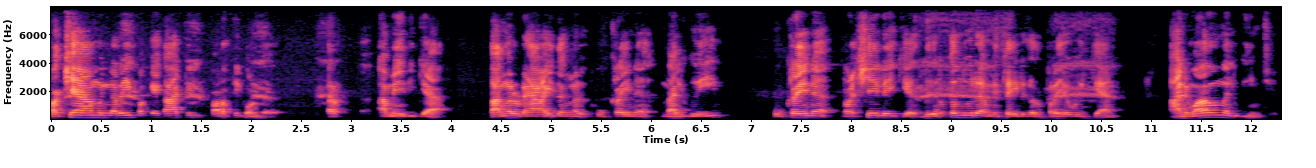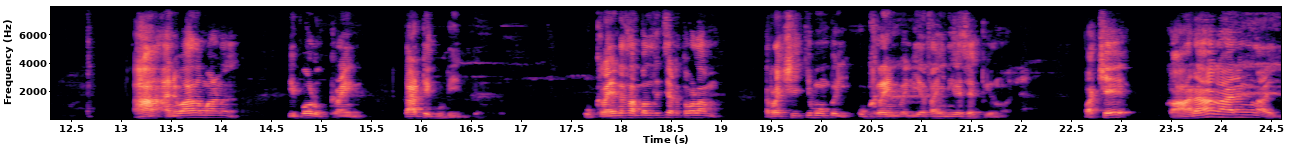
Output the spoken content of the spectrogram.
പക്ഷേ ആ മുന്നറിയിപ്പൊക്കെ കാറ്റിൽ പറത്തിക്കൊണ്ട് അമേരിക്ക തങ്ങളുടെ ആയുധങ്ങൾ ഉക്രൈന് നൽകുകയും ഉക്രൈന് റഷ്യയിലേക്ക് ദീർഘദൂര മിസൈലുകൾ പ്രയോഗിക്കാൻ അനുവാദം നൽകുകയും ചെയ്തു. ആ അനുവാദമാണ് ഇപ്പോൾ ഉക്രൈൻ കാട്ടിക്കൂട്ടിയിരിക്കുന്നത്. ഉക്രൈനെ സംബന്ധിച്ചിടത്തോളം റഷ്യക്ക് മുമ്പിൽ ഉക്രൈൻ വലിയ സൈനിക ശക്തിയൊന്നുമല്ല. പക്ഷേ കാലാകാലങ്ങളായി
